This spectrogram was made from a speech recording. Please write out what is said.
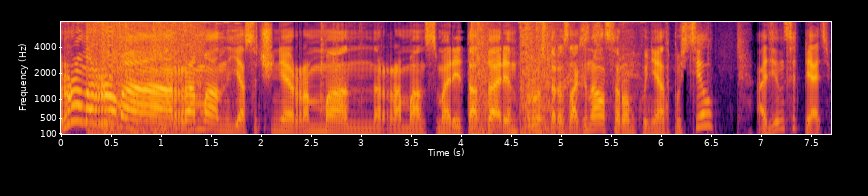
Рома, Рома! Роман, я сочиняю роман. Роман, смотри, Татарин просто разогнался, Ромку не отпустил. 11-5.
